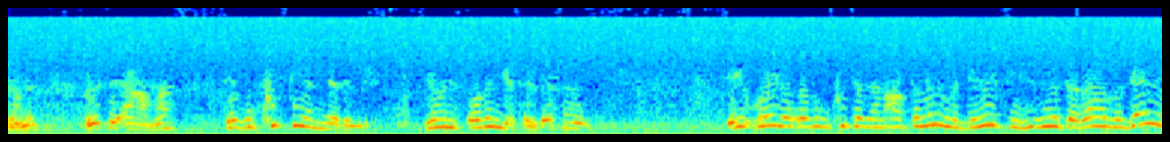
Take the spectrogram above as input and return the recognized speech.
Yunus gözü ama de bu kurt diyen ne demiş? Yunus odun getir efendim. E öyle odun kuteden atılır mı? Demek ki hizmete razı değil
